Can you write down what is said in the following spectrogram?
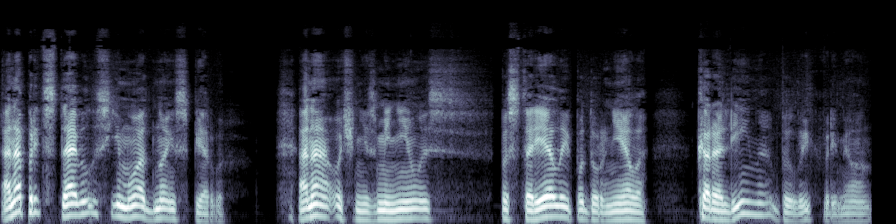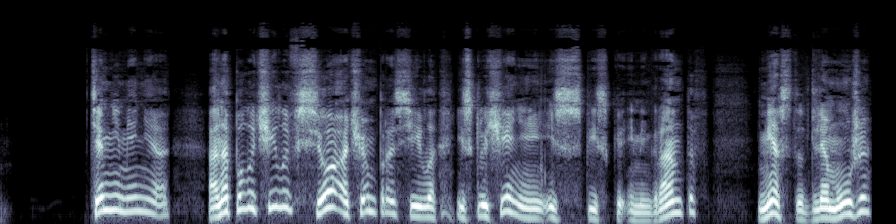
она представилась ему одной из первых. Она очень изменилась, постарела и подурнела. Каролина былых времен. Тем не менее, она получила все, о чем просила: исключение из списка эмигрантов, место для мужа,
